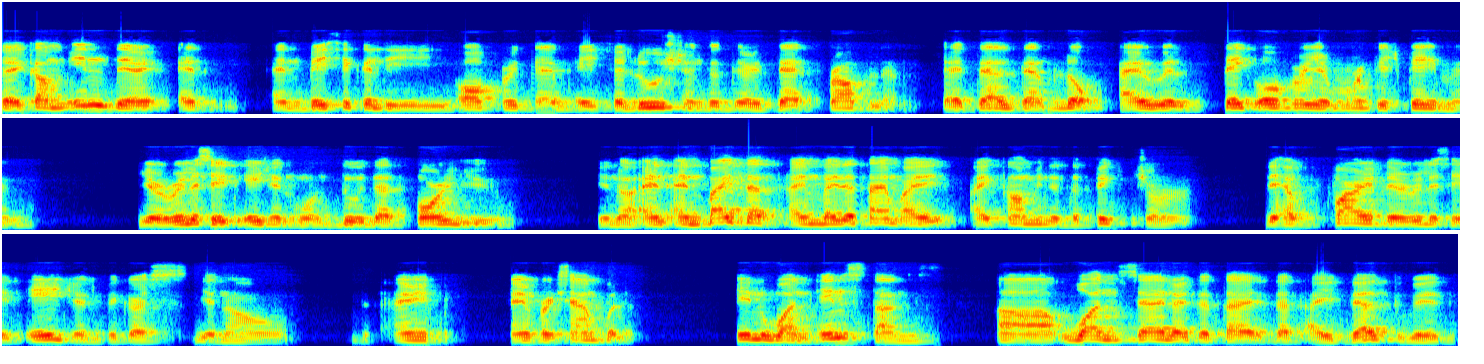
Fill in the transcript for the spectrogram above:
So I come in there and, and basically offer them a solution to their debt problem. So I tell them, look, I will take over your mortgage payment. Your real estate agent won't do that for you. You know, and, and by that and by the time I, I come into the picture, they have fired their real estate agent because, you know, I mean, Mean for example, in one instance, uh, one seller that I that I dealt with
